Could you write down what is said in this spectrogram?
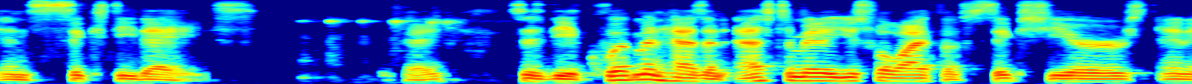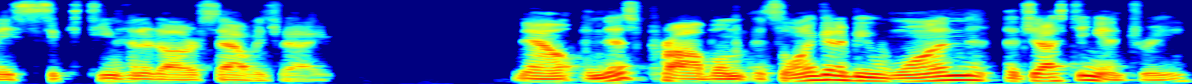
in 60 days. Okay. It says the equipment has an estimated useful life of six years and a $1,600 salvage value. Now, in this problem, it's only going to be one adjusting entry,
